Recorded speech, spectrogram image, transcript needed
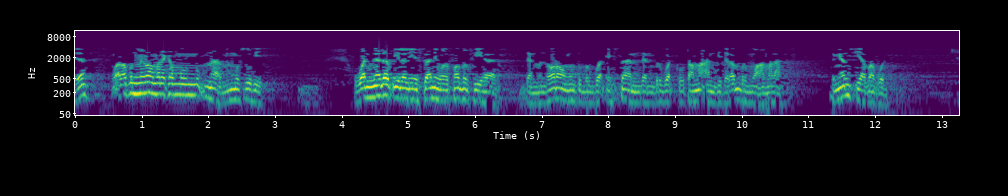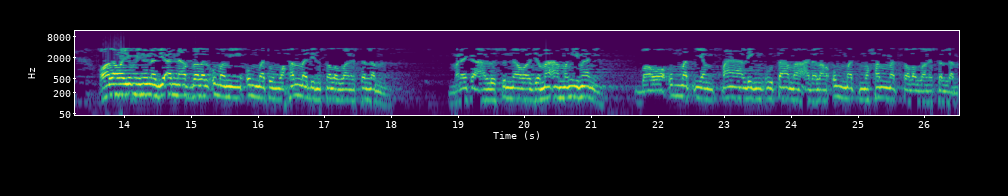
Ya, walaupun memang mereka nah, memusuhi. Wan nadab ila ihsani wal fadl fiha dan mendorong untuk berbuat ihsan dan berbuat keutamaan di dalam bermuamalah dengan siapa pun. Qala wa yu'minuna bi anna afdalal umami ummatu Muhammadin sallallahu alaihi wasallam. Mereka ahlu sunnah wal jamaah mengimani bahwa umat yang paling utama adalah umat Muhammad sallallahu alaihi wasallam.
